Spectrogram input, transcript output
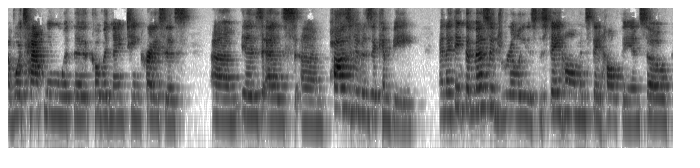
of what's happening with the COVID 19 crisis um, is as um, positive as it can be. And I think the message really is to stay home and stay healthy. And so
